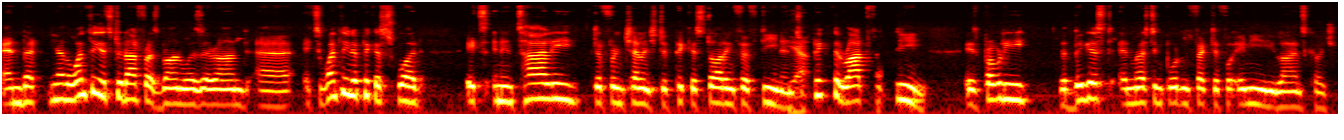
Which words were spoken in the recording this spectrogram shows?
And but you know, the one thing that stood out for us, Brian, was around. Uh, it's one thing to pick a squad. It's an entirely different challenge to pick a starting 15, and Yeah. to pick the right 15 is probably the biggest and most important factor for any Lions coach.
